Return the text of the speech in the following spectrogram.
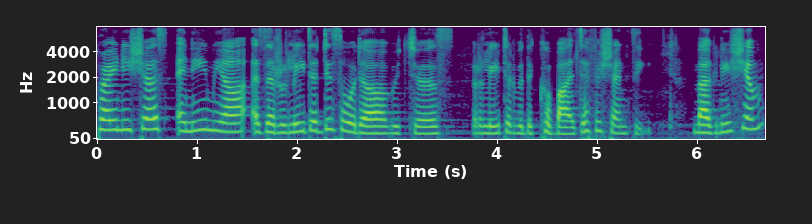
Pernicious anemia is a related disorder which is related with the cobalt deficiency. Magnesium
